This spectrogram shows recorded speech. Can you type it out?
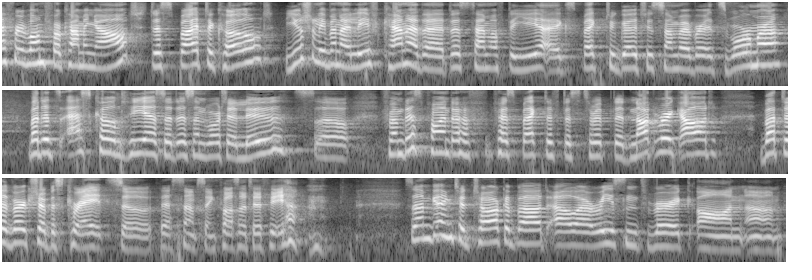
everyone for coming out despite the cold. Usually when I leave Canada at this time of the year, I expect to go to somewhere where it's warmer, but it's as cold here as it is in Waterloo. So from this point of perspective, this trip did not work out, but the workshop is great, so there's something positive here. so I'm going to talk about our recent work on um,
